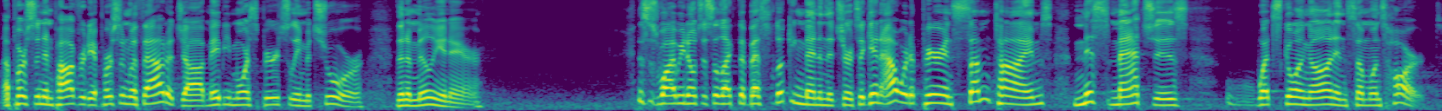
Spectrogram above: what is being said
A person in poverty, a person without a job, may be more spiritually mature than a millionaire. This is why we don't just elect the best looking men in the church. Again, outward appearance sometimes mismatches what's going on in someone's heart.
